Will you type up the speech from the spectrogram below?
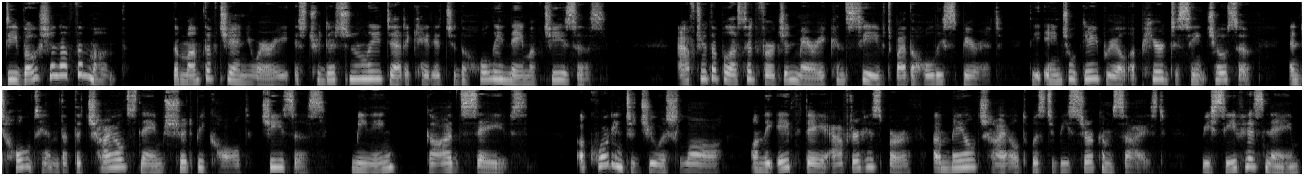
Devotion of the Month The month of January is traditionally dedicated to the holy name of Jesus. After the Blessed Virgin Mary conceived by the Holy Spirit, the angel Gabriel appeared to St. Joseph and told him that the child's name should be called Jesus, meaning God saves. According to Jewish law, on the eighth day after his birth, a male child was to be circumcised, receive his name,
